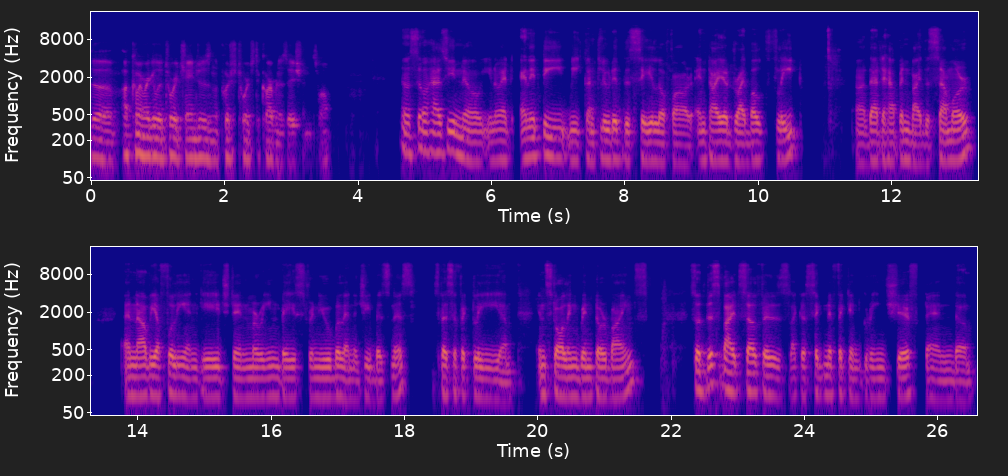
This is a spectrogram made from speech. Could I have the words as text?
the upcoming regulatory changes and the push towards decarbonization as well. Uh, so as you know, you know, at Eneti, we concluded the sale of our entire dry bulk fleet. Uh, that happened by the summer. And now we are fully engaged in marine-based renewable energy business, specifically um, installing wind turbines. So this by itself is like a significant green shift and um,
